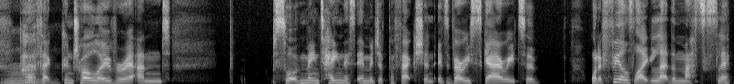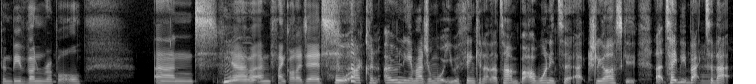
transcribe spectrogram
mm. perfect control over it and sort of maintain this image of perfection, it's very scary to what it feels like let the mask slip and be vulnerable. And yeah, but, um, thank God I did. well, I can only imagine what you were thinking at that time. But I wanted to actually ask you, like, take me back yeah. to that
